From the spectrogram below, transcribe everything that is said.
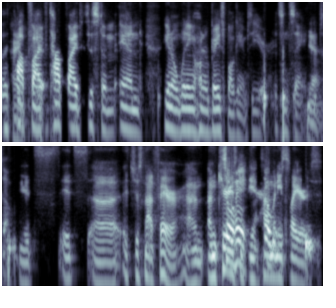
The top I, five, I, top five system, and you know winning 100 baseball games a year. It's insane. Yeah, so it's it's uh it's just not fair. I'm I'm curious so, hey, how so, many players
